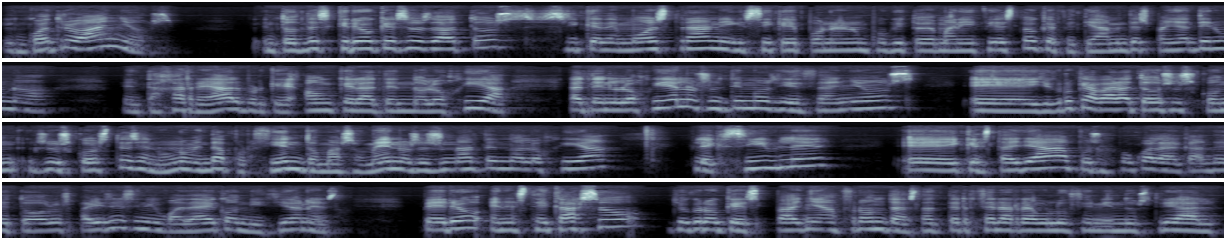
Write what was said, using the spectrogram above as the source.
En cuatro años. Entonces creo que esos datos sí que demuestran y sí que ponen un poquito de manifiesto que efectivamente España tiene una ventaja real, porque aunque la tecnología, la tecnología en los últimos 10 años eh, yo creo que abarata todos sus, sus costes en un 90% más o menos. Es una tecnología flexible eh, que está ya pues, un poco al alcance de todos los países en igualdad de condiciones. Pero en este caso, yo creo que España afronta esta tercera revolución industrial,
